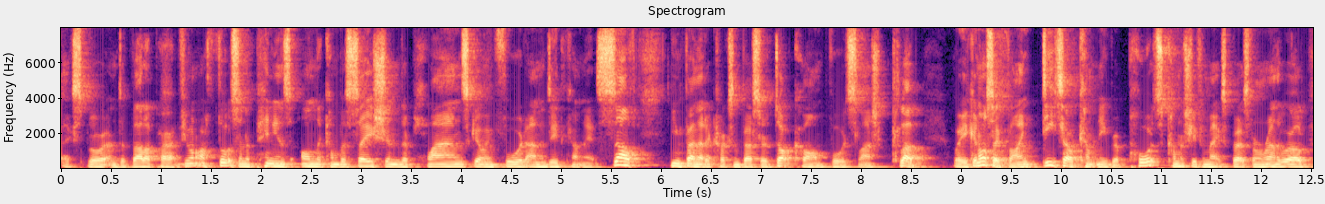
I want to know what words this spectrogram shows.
explorer and developer. If you want our thoughts and opinions on the conversation, the plans going forward, and indeed the company itself, you can find that at cruxinvestor.com forward slash club where you can also find detailed company reports, commentary from experts from around the world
